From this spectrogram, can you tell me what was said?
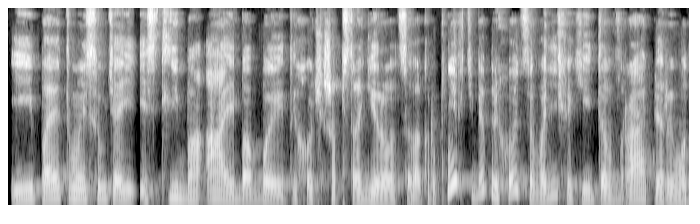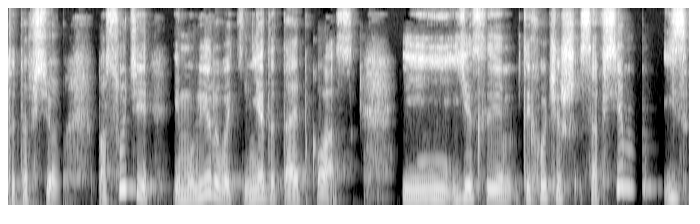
И поэтому, если у тебя есть либо А, либо Б, и ты хочешь абстрагироваться вокруг них, тебе приходится вводить какие-то врапперы, вот это все. По сути, эмулировать недотайп класс. И если ты хочешь совсем из,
